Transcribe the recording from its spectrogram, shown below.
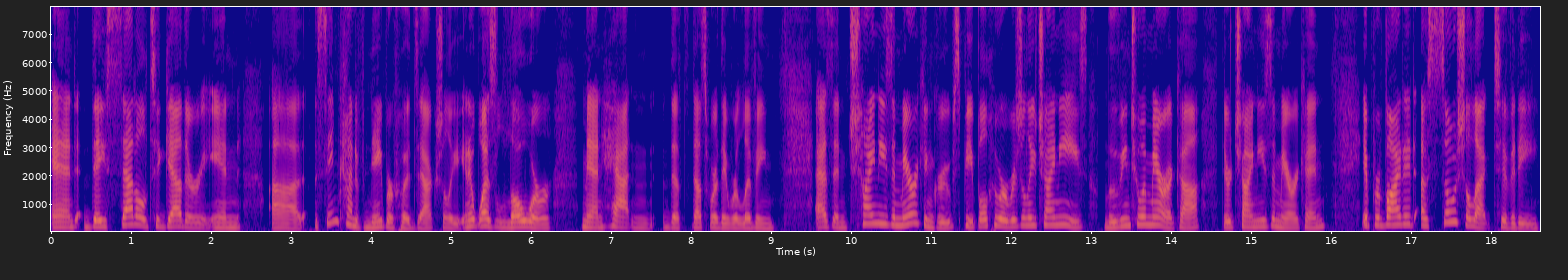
and they settled together in uh, same kind of neighborhoods, actually, and it was lower Manhattan. That's, that's where they were living. As in Chinese American groups, people who were originally Chinese moving to America, they're Chinese American. It provided a social activity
